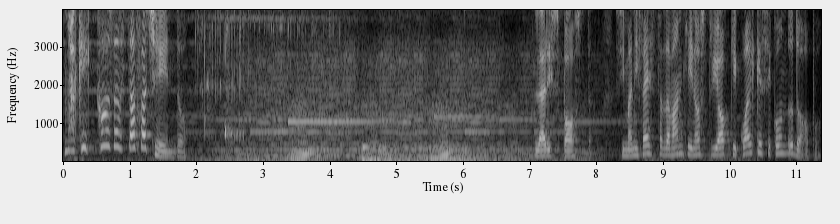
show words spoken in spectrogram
Ma che cosa sta facendo? La risposta si manifesta davanti ai nostri occhi qualche secondo dopo.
